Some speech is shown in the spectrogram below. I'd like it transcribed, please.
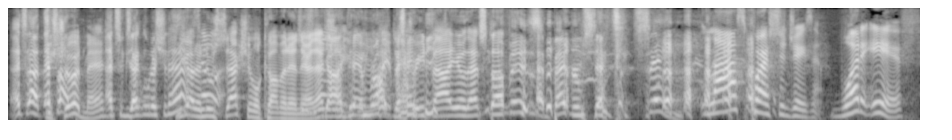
That's not. That's you not, should, man. That's exactly what I should have. You got a new sectional coming in there. That's goddamn right, The man. street value of that stuff is. that bedroom set's insane. Last question, Jason. What if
